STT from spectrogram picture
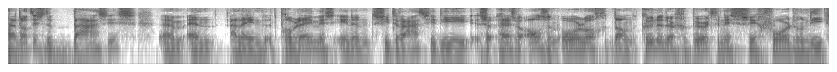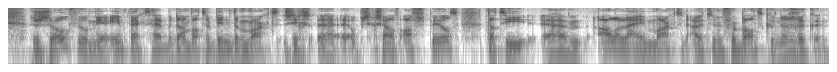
Nou, dat is de basis. Um, en alleen het probleem is in een situatie die, zoals een oorlog, dan kunnen er gebeurtenissen zich voordoen die zoveel meer impact hebben dan wat er binnen de markt zich, uh, op zichzelf afspeelt, dat die um, allerlei markten uit hun verband kunnen rukken.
